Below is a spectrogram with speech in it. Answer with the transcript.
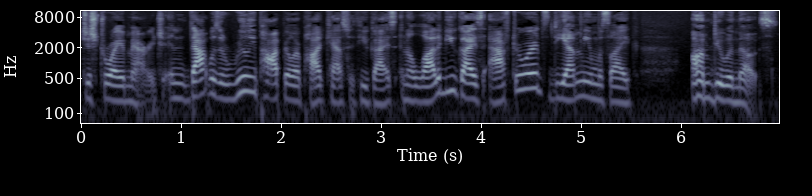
destroy a marriage. And that was a really popular podcast with you guys. And a lot of you guys afterwards DM me and was like, I'm doing those.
